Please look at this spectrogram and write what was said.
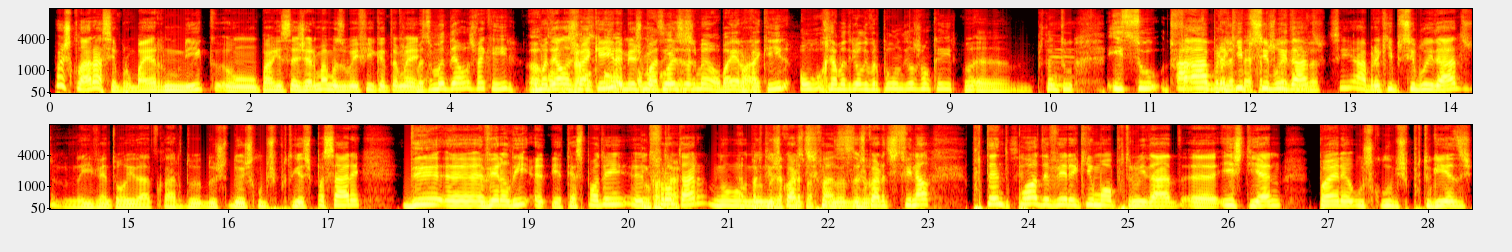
Pois claro, há sempre um Bayern Munique, um Paris Saint-Germain, mas o Benfica também. Mas uma delas vai cair. Uma delas vai cair, ou, a mesma ou coisa. O Bayern claro. vai cair, ou o Real Madrid ou o Liverpool, um deles vão cair. Uh, portanto, isso de facto. Abre aqui possibilidades. Sim, abre aqui possibilidades, na eventualidade, claro, do, dos dois clubes portugueses passarem, de uh, haver ali, uh, até se podem uh, defrontar no, no, nos, quartos, fase, nos quartos de final. Portanto, Sim. pode haver aqui uma oportunidade este ano para os clubes portugueses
